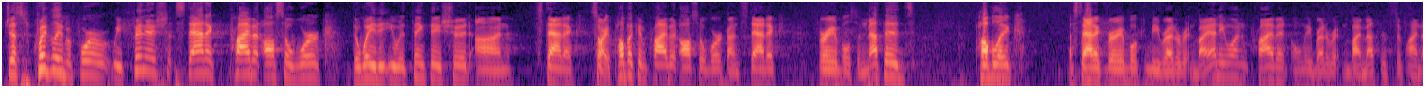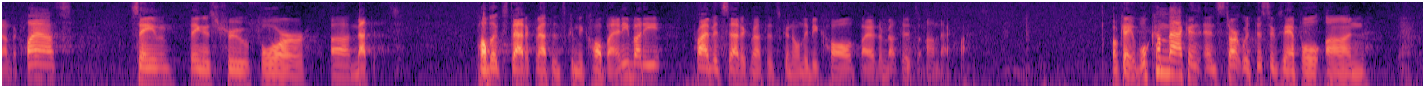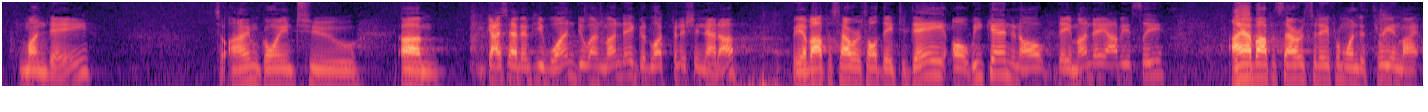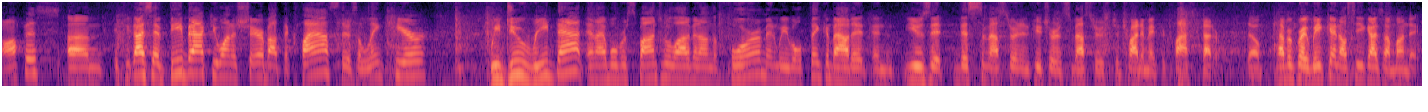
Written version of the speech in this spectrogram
Just quickly before we finish, static, private also work the way that you would think they should on static, sorry, public and private also work on static variables and methods. Public, a static variable can be read or written by anyone. Private, only read or written by methods defined on the class. Same thing is true for uh, methods. Public static methods can be called by anybody. Private static methods can only be called by other methods on that class. Okay, we'll come back and, and start with this example on Monday. So I'm going to, um, you guys have MP1 due on Monday. Good luck finishing that up. We have office hours all day today, all weekend, and all day Monday, obviously. I have office hours today from 1 to 3 in my office. Um, if you guys have feedback you want to share about the class, there's a link here. We do read that, and I will respond to a lot of it on the forum, and we will think about it and use it this semester and in future semesters to try to make the class better. So have a great weekend. I'll see you guys on Monday.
